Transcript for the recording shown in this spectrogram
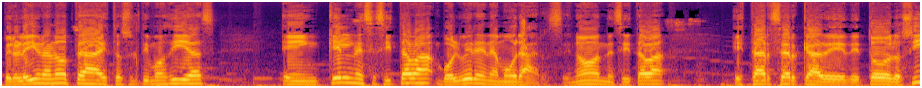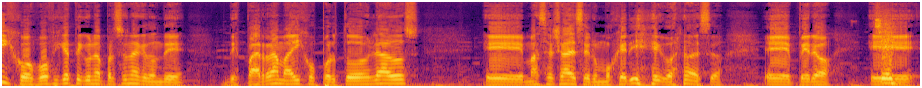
pero leí una nota estos últimos días en que él necesitaba volver a enamorarse, ¿no? Necesitaba estar cerca de, de todos los hijos. Vos fíjate que una persona que donde desparrama hijos por todos lados, eh, más allá de ser un mujeriego, ¿no? Eso, eh, pero eh,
